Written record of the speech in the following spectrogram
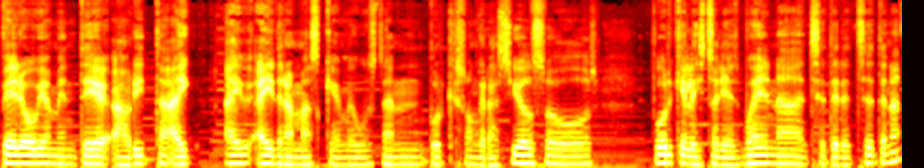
pero obviamente ahorita hay, hay, dramas que me gustan porque son graciosos, porque la historia es buena, etcétera, etcétera.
